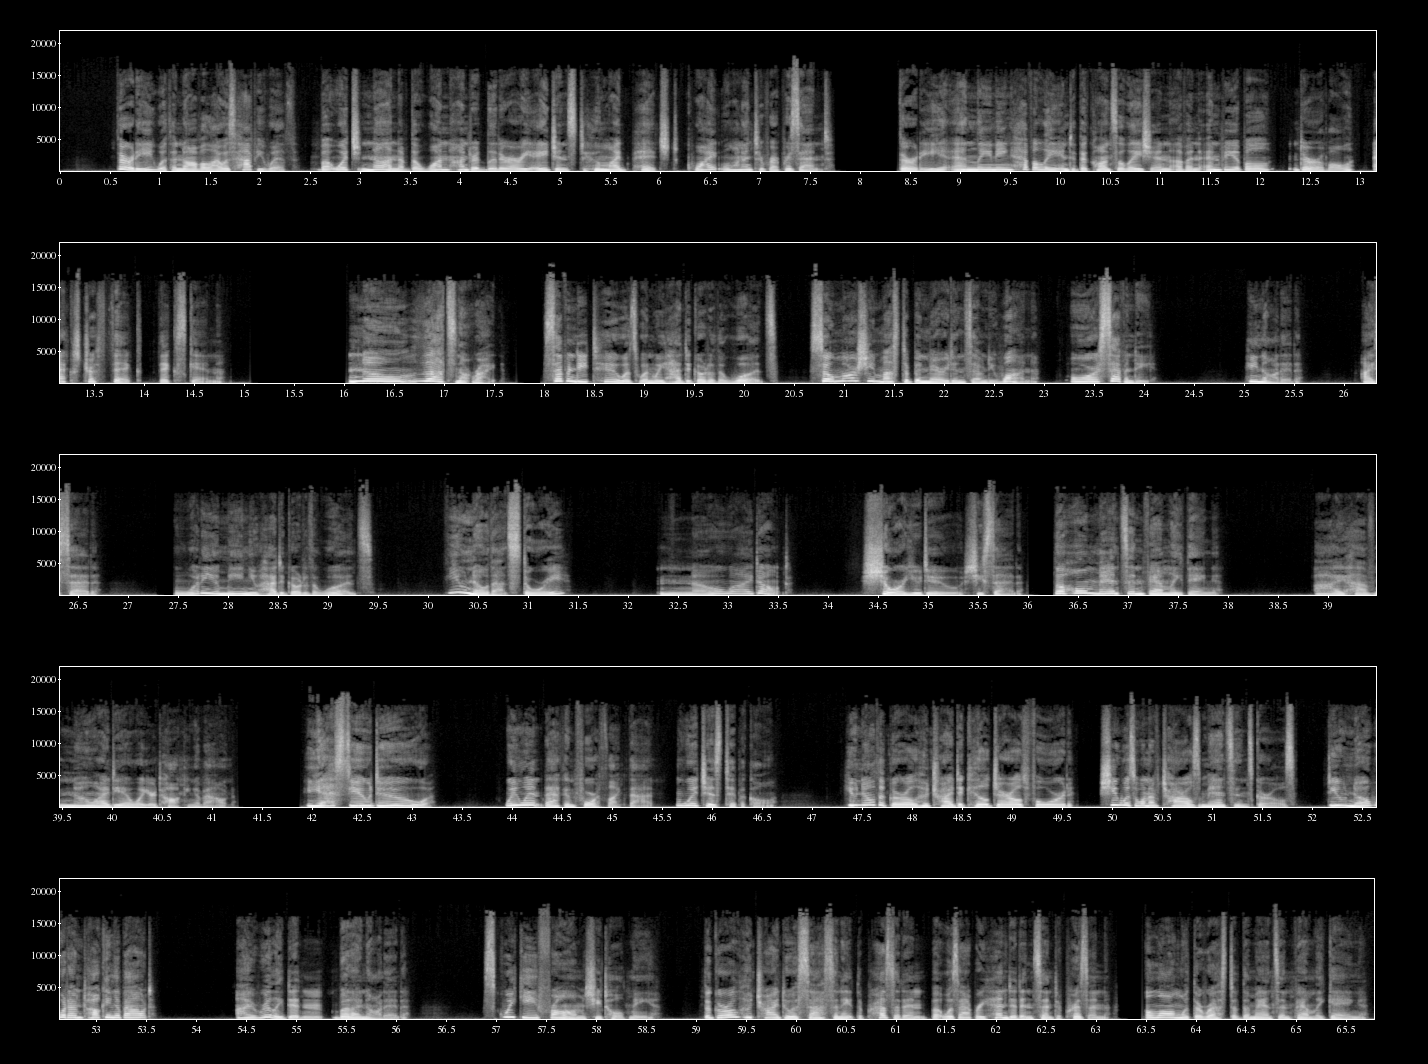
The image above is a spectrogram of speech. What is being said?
30 with a novel I was happy with, but which none of the 100 literary agents to whom I'd pitched quite wanted to represent. 30 and leaning heavily into the consolation of an enviable, durable, extra thick, thick skin. No, that's not right. 72 was when we had to go to the woods, so Marcy must have been married in 71, or 70. He nodded. I said, What do you mean you had to go to the woods? You know that story. No, I don't. Sure you do, she said. The whole Manson family thing. I have no idea what you're talking about. Yes, you do. We went back and forth like that, which is typical. You know the girl who tried to kill Gerald Ford? She was one of Charles Manson's girls. Do you know what I'm talking about? I really didn't, but I nodded. Squeaky Fromme, she told me. The girl who tried to assassinate the president but was apprehended and sent to prison, along with the rest of the Manson family gang.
